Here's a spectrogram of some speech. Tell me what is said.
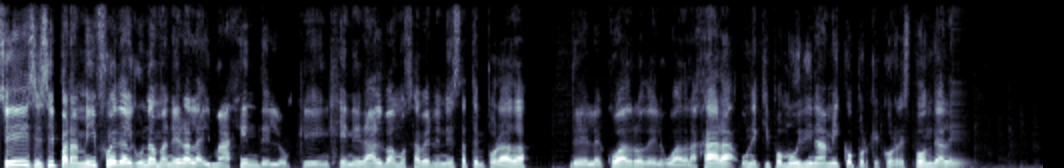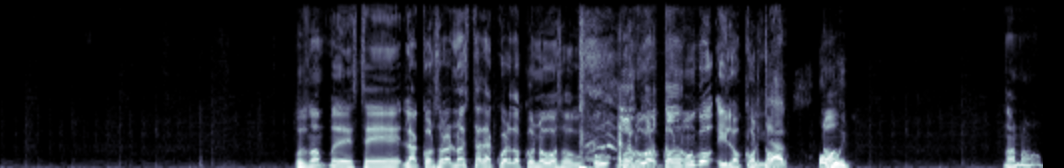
Sí, sí, sí, para mí fue de alguna manera la imagen de lo que en general vamos a ver en esta temporada del cuadro del Guadalajara, un equipo muy dinámico porque corresponde a la Pues no, este, la consola no está de acuerdo con Hugo, so- u- con, Hugo con Hugo y lo cortó. o ¿no? muy No, no.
